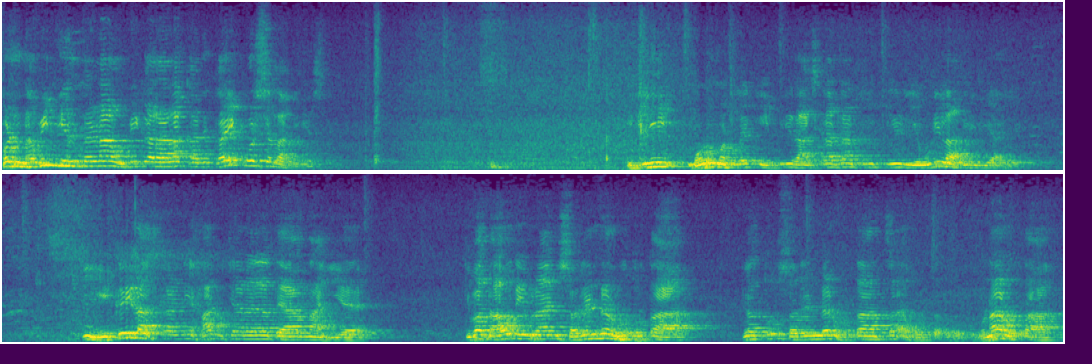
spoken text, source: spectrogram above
पण नवीन यंत्रणा उभी करायला कधी काही वर्ष लागली असते इथली म्हणून म्हटलं की इथली राजकारणातली कीड एवढी लागलेली आहे की एकही राजकारणी हा विचारायला तयार नाही आहे. किंवा दाऊद इब्राहिम सरेंडर होत होता. किंवा तो सरेंडर होताचा होता होणार होता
